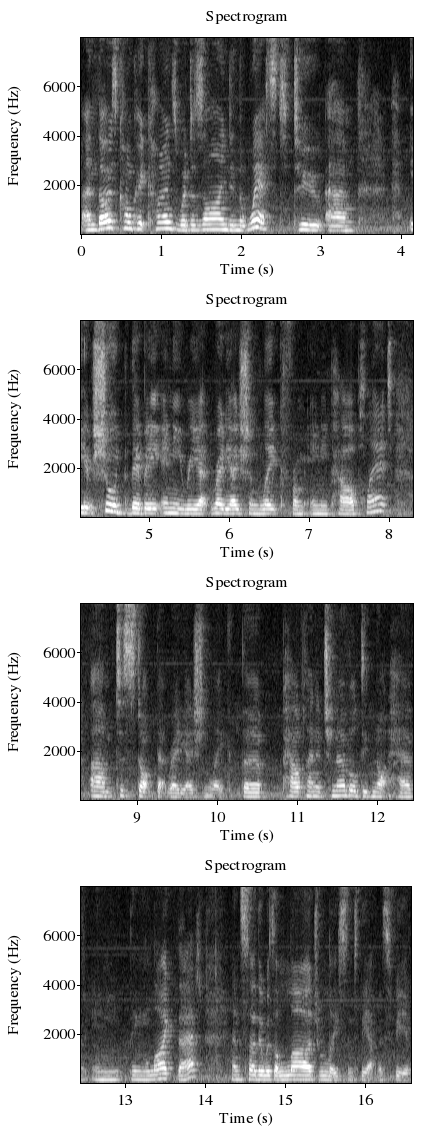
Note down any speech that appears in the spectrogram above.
And those concrete cones were designed in the West to, um, should there be any radiation leak from any power plant, um, to stop that radiation leak. The power plant in Chernobyl did not have anything like that, and so there was a large release into the atmosphere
